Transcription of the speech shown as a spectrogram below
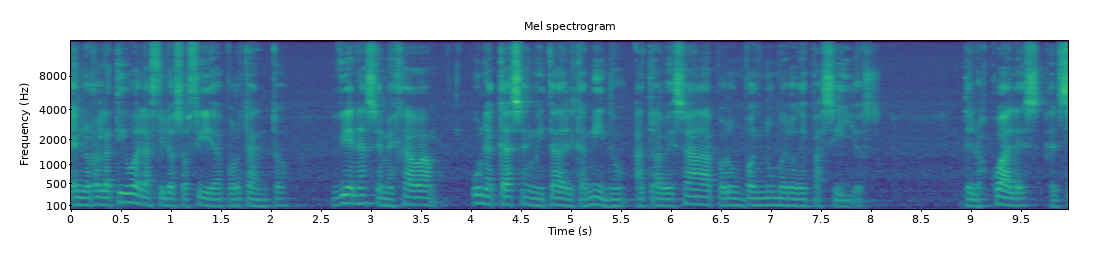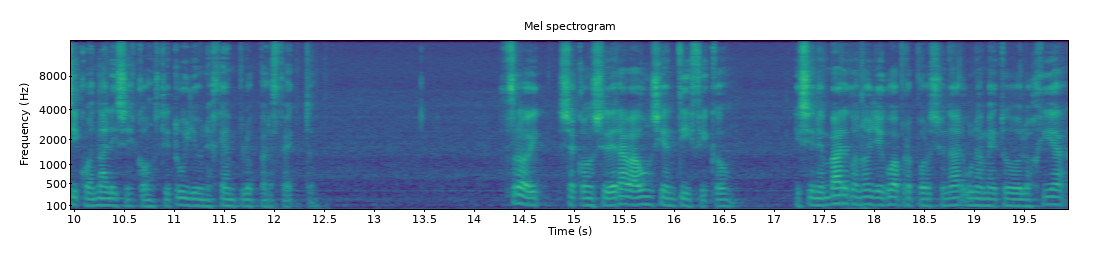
En lo relativo a la filosofía, por tanto, Viena semejaba una casa en mitad del camino, atravesada por un buen número de pasillos, de los cuales el psicoanálisis constituye un ejemplo perfecto. Freud se consideraba un científico y sin embargo no llegó a proporcionar una metodología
